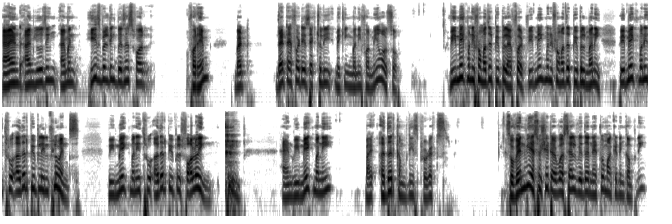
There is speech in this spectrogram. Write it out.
and i'm using i mean he's building business for for him but that effort is actually making money for me also. We make money from other people effort. We make money from other people money. We make money through other people influence. We make money through other people following. And we make money by other companies products. So when we associate ourselves with a network marketing company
